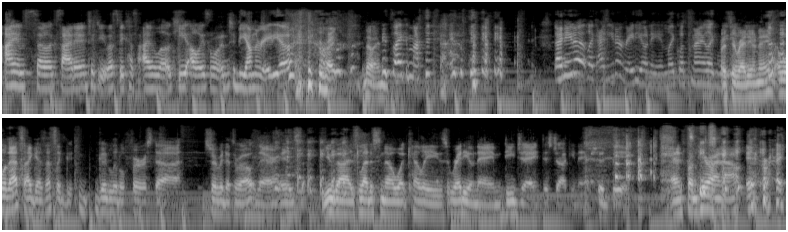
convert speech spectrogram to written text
I am so excited to do this because I low key always wanted to be on the radio. right? No, and... it's like my. It's, I need a like I need a radio name. Like, what's my like? what's your radio name? name? well, that's I guess that's a good, good little first uh, survey to throw out there. Is you guys let us know what Kelly's radio name, DJ disc jockey name, should be, and from here on out, right?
